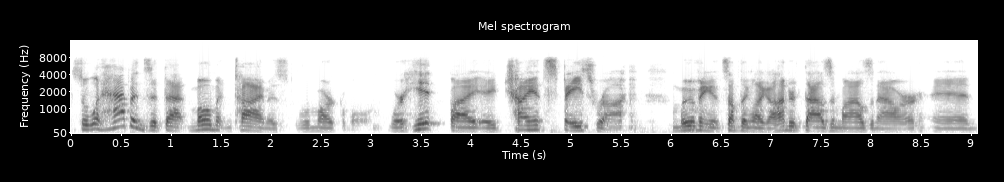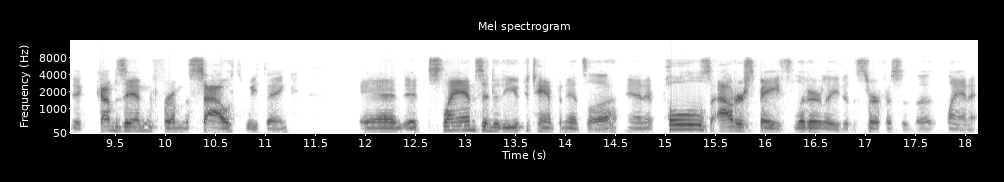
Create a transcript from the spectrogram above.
so what happens at that moment in time is remarkable. We're hit by a giant space rock moving at something like 100,000 miles an hour, and it comes in from the south, we think, and it slams into the Yucatan Peninsula and it pulls outer space literally to the surface of the planet.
